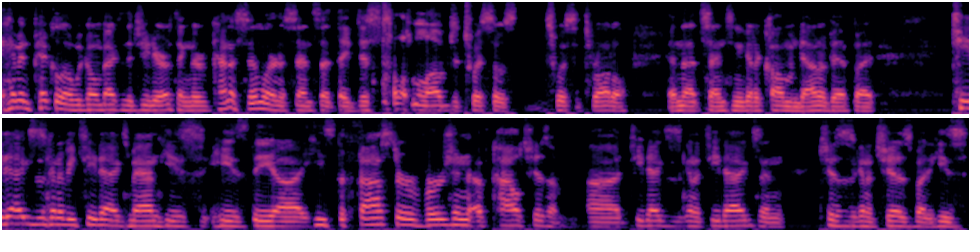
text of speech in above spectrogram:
him and Piccolo, we're going back to the GDR thing, they're kind of similar in a sense that they just love to twist those twist the throttle in that sense, and you got to calm them down a bit. But T Dags is going to be T Dags, man. He's he's the uh, he's the faster version of Kyle Chisholm. Uh, T Dags is going to T Dags, and Chiz is going to Chiz, but he's.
